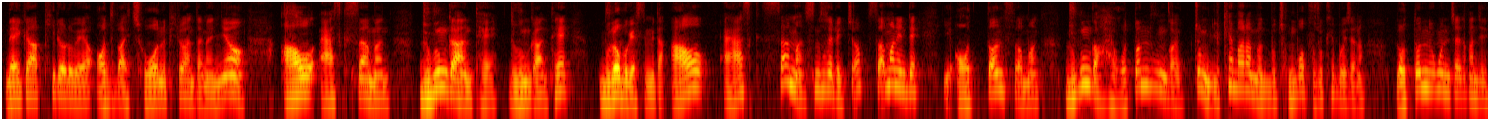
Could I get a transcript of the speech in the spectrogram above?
내가 필요로 해요. advice 조언을 필요한다면요. I'll ask someone. 누군가한테 누군가한테 물어보겠습니다. I'll ask someone. 순서대로 있죠? someone인데 이 어떤 someone, 누군가, 아, 어떤 누군가 좀 이렇게 말하면 뭐 정보가 부족해 보이잖아. 어떤 누군가인지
